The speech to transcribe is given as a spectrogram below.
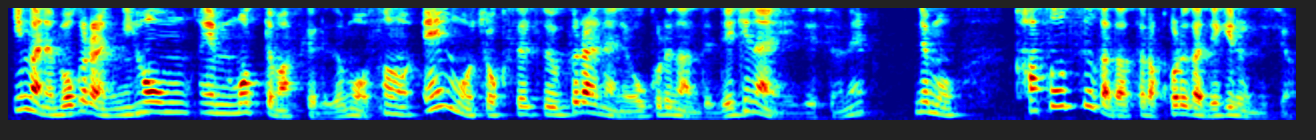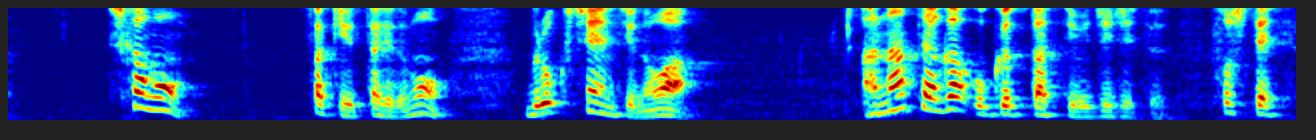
今ね、僕ら日本円持ってますけれども、その円を直接ウクライナに送るなんてできないですよね。でも、仮想通貨だったらこれができるんですよ。しかも、さっき言ったけども、ブロックチェーンっていうのは、あなたが送ったっていう事実、そして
